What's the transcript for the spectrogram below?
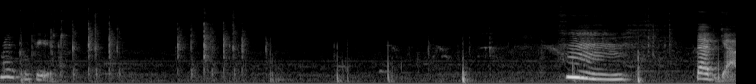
I'm confused. Hmm, we go.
